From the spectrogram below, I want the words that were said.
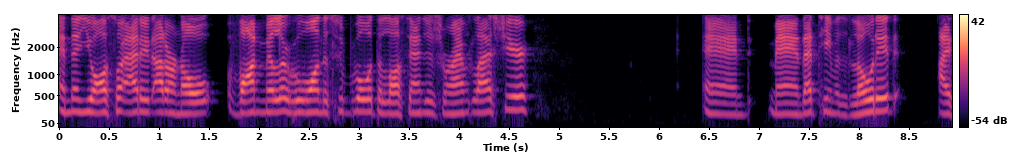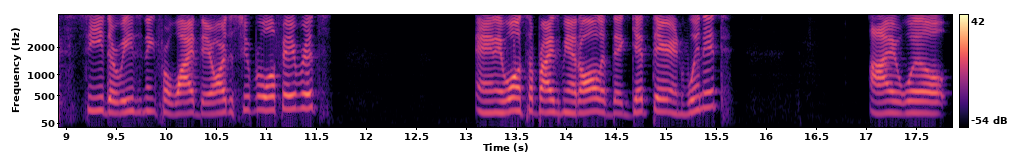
And then you also added, I don't know, Von Miller, who won the Super Bowl with the Los Angeles Rams last year. And man, that team is loaded. I see the reasoning for why they are the Super Bowl favorites. And it won't surprise me at all if they get there and win it. I will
